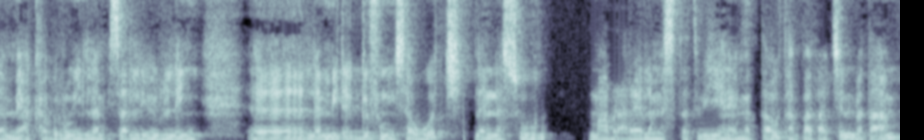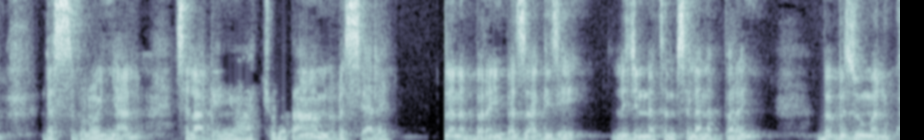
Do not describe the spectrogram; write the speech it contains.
ለሚያከብሩኝ፣ ለሚጸልዩልኝ፣ ለሚደግፉኝ ሰዎች ለነሱ ማብራሪያ ለመስጠት ብዬ ነው የመጣሁት። አባታችን በጣም ደስ ብሎኛል ስላገኘኋችሁ፣ በጣም ነው ደስ ያለኝ ስለነበረኝ በዛ ጊዜ ልጅነትም ስለነበረኝ በብዙ መልኩ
